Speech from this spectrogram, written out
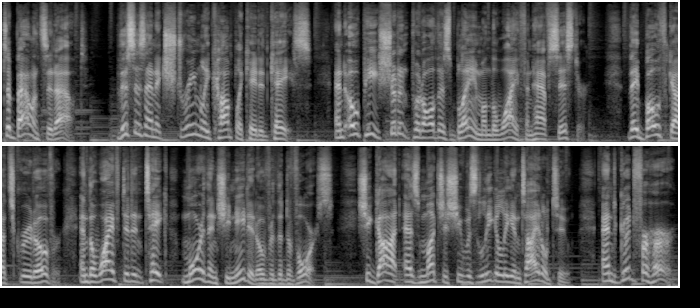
to balance it out. This is an extremely complicated case, and OP shouldn't put all this blame on the wife and half sister. They both got screwed over, and the wife didn't take more than she needed over the divorce. She got as much as she was legally entitled to, and good for her.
